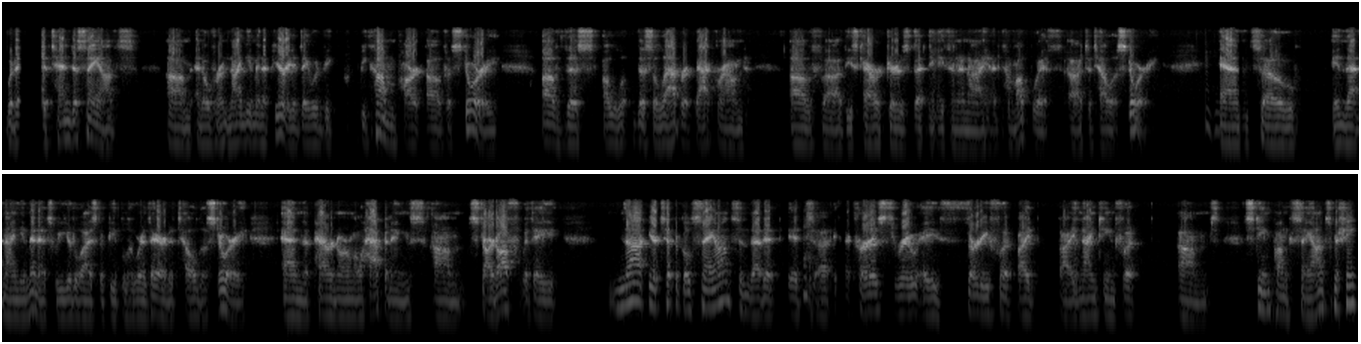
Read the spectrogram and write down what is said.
would attend a seance, um, and over a 90 minute period, they would be, become part of a story of this, this elaborate background of uh, these characters that Nathan and I had come up with uh, to tell a story. Mhm. And so in that 90 minutes, we utilized the people who were there to tell the story. And the paranormal happenings um, start off with a not your typical seance in that it it, uh, it occurs through a 30 foot by by 19 foot um, steampunk seance machine.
